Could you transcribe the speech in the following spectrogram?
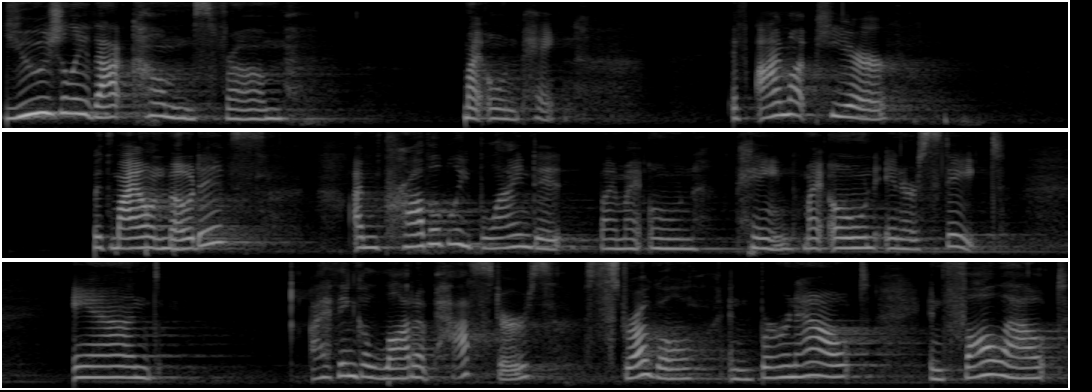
usually that comes from my own pain. If I'm up here with my own motives, I'm probably blinded by my own pain, my own inner state. And I think a lot of pastors struggle and burn out and fall out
